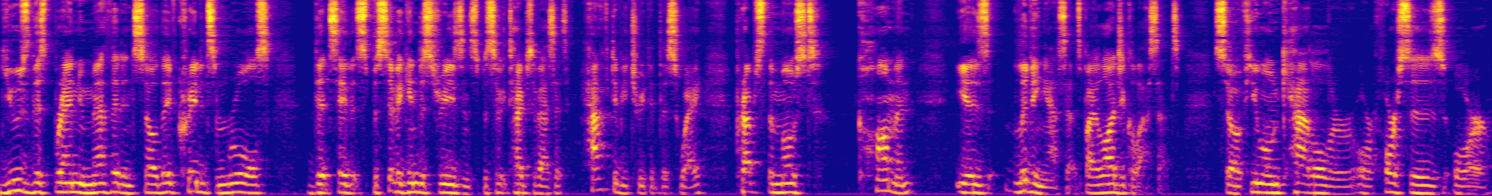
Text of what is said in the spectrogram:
use this brand new method, and so they've created some rules that say that specific industries and specific types of assets have to be treated this way. Perhaps the most common is living assets, biological assets. So if you own cattle or, or horses or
